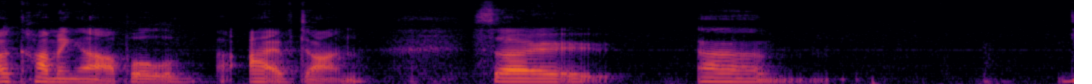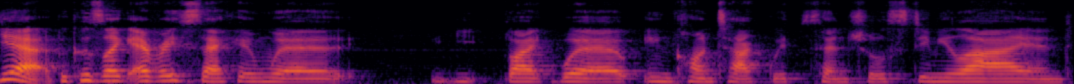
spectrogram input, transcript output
are coming up or I've done. So, um, yeah, because like every second we're like we're in contact with sensual stimuli and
